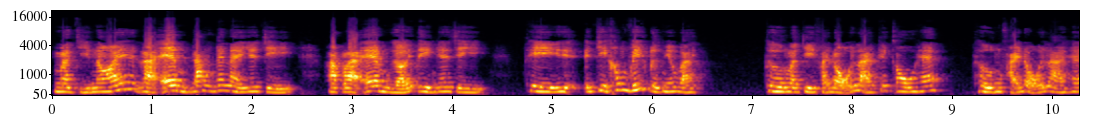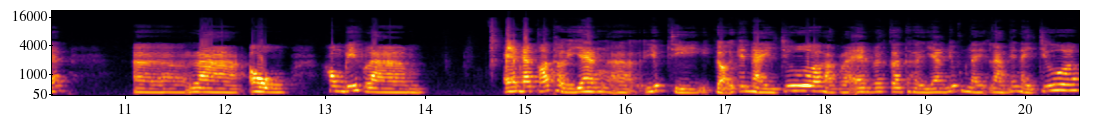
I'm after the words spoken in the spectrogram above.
mà chị nói là em đăng cái này cho chị hoặc là em gửi tiền cho chị thì chị không viết được như vậy. Thường là chị phải đổi lại cái câu hết. Thường phải đổi lại hết. À, là ồ oh, không biết là em đã có thời gian à, giúp chị gửi cái này chưa? Hoặc là em đã có thời gian giúp này làm cái này chưa?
